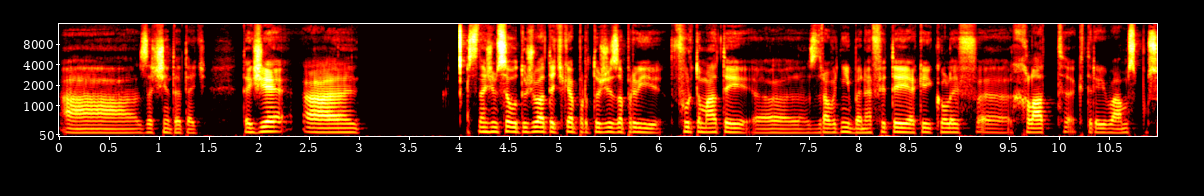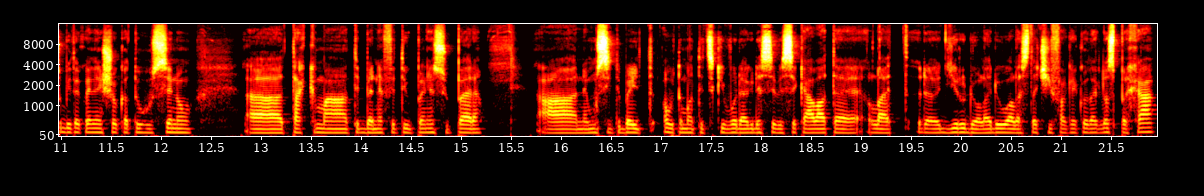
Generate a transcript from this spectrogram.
A začněte teď. Takže a, snažím se otužovat teďka, protože za prvý furt to má ty uh, zdravotní benefity, jakýkoliv uh, chlad, který vám způsobí takový ten šok a tu husinu, uh, tak má ty benefity úplně super a nemusí to být automaticky voda, kde si vysekáváte led, díru do ledu, ale stačí fakt jako takhle sprcha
